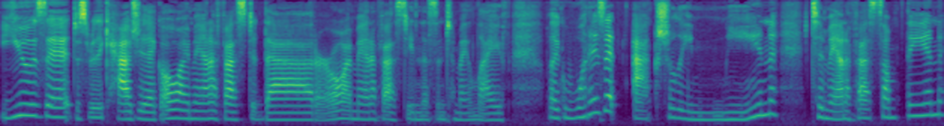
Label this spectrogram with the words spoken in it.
use it just really casually, like, oh, I manifested that, or oh, I'm manifesting this into my life. Like, what does it actually mean to manifest something?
